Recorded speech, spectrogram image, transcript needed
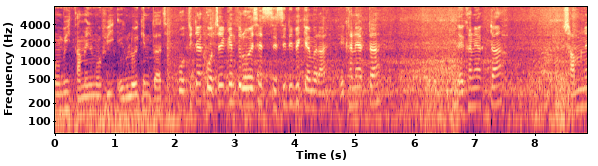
movie Tamil movie এগুলোই কিন্তু আছে। প্রতিটা কোচে কিন্তু রয়েছে সিসিটিভি ক্যামেরা। এখানে একটা এখানে একটা, সামনে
